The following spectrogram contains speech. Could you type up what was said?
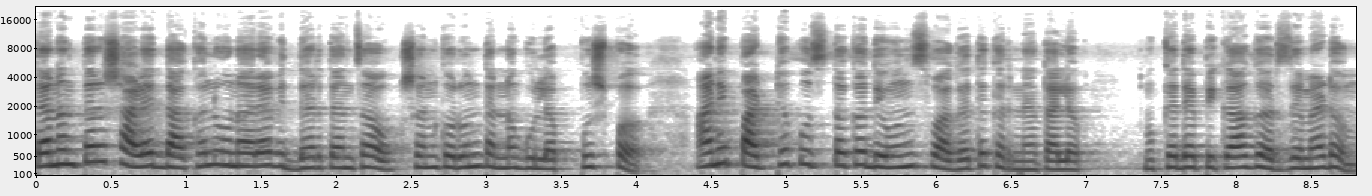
त्यानंतर शाळेत दाखल होणाऱ्या विद्यार्थ्यांचं औक्षण करून त्यांना गुलाब पुष्प आणि पाठ्यपुस्तकं देऊन स्वागत करण्यात आलं. मुख्याध्यापिका गर्जे मॅडम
